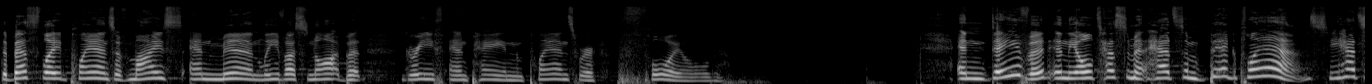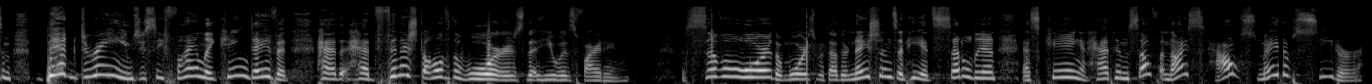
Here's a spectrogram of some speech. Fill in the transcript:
the best laid plans of mice and men leave us naught but grief and pain. Plans were foiled. And David in the Old Testament had some big plans. He had some big dreams. You see, finally, King David had, had finished all of the wars that he was fighting civil war, the wars with other nations, and he had settled in as king and had himself a nice house made of cedar.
